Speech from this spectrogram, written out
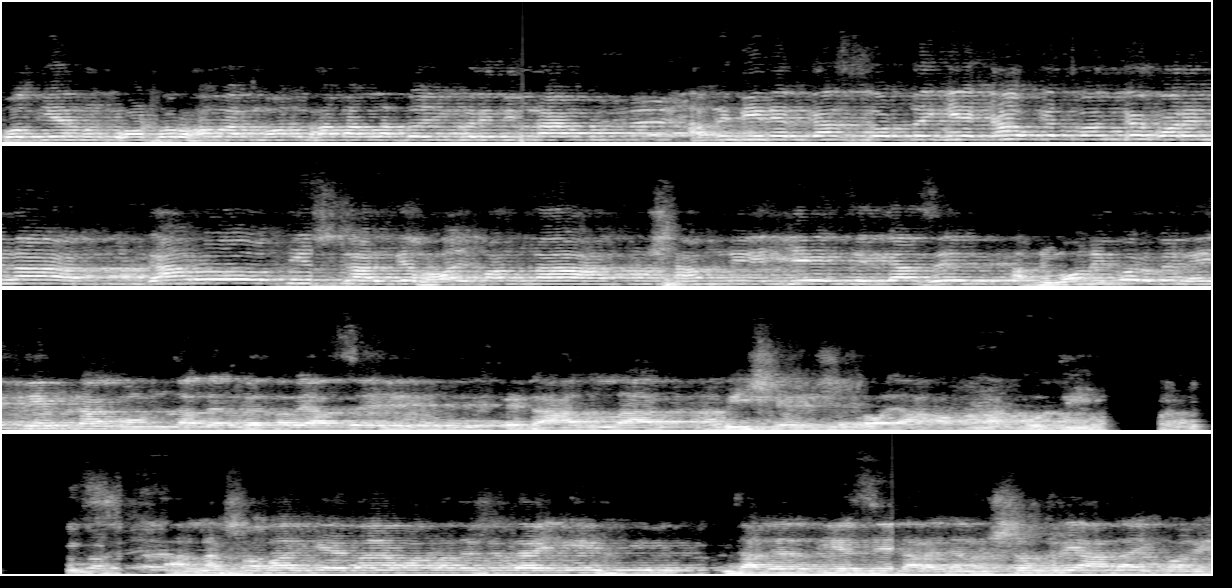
প্রতি এমন কঠোর হওয়ার মনোভাব আল্লাহ তৈরি করে দিল না। আপনি দিনের কাজ করতে গিয়ে কাউকে তোয়াক্কা করেন না, কারও তিরস্কারকে ভয় পান না। সামনে যে আপনি মনে করবেন এই দিনটা গুণ যাদের ভেতরে আছে? এটা আল্লাহর বিশেষ দয়া, আপনার প্রতি। আল্লাহ সবাইকে দয়া বাংলাদেশে দেয়নি যাদের দিয়েছে তারা যেন শুকরিয়া আদায় করে।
